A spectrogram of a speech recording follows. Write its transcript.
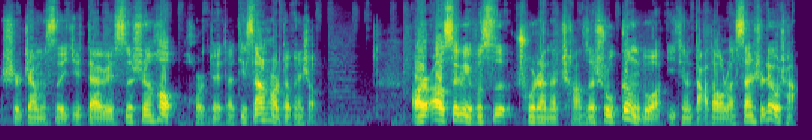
是詹姆斯以及戴维斯身后湖人队的第三号得分手。而奥斯里弗斯出战的场次数更多，已经达到了三十六场，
